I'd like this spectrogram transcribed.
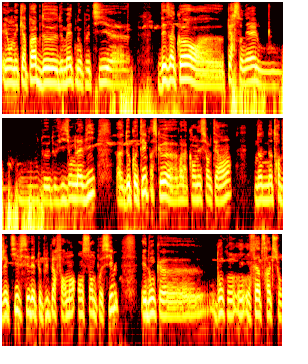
Et on est capable de, de mettre nos petits désaccords personnels ou, de, de vision de la vie de côté parce que voilà, quand on est sur le terrain, no- notre objectif c'est d'être le plus performant ensemble possible. Et donc, euh, donc on, fait abstraction.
